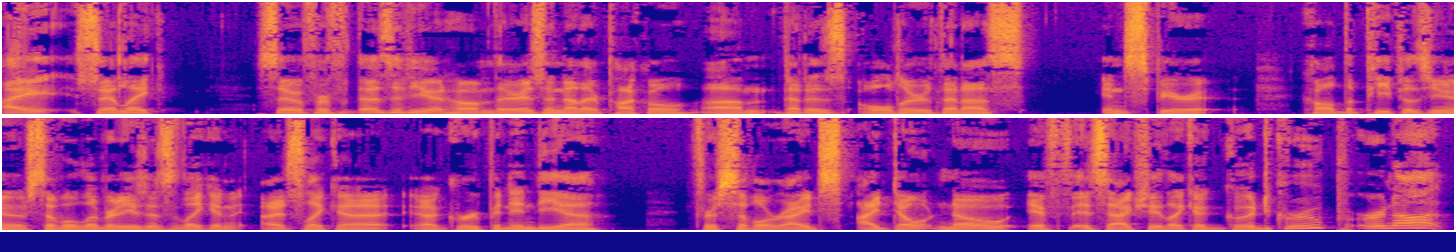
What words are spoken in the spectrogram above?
I so like so for those of you at home, there is another Puckle um that is older than us in spirit called the People's Union of Civil Liberties. It's like an it's like a, a group in India for civil rights. I don't know if it's actually like a good group or not.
